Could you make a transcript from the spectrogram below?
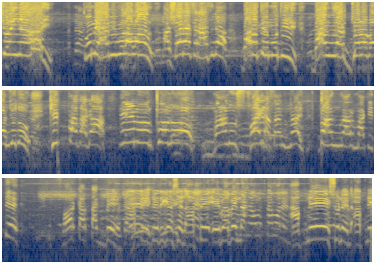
কিছুই নাই। তুমি হাবিবুল আওয়াল আর সরাসরি হাসিনা, ভারতের মোদি, বাংলার জনগণ যদি কিপ্পা থাকা এমন কোন মানুষ সরাসরি নাই বাংলার মাটিতে। সরকার থাকবে। আপনি একটু এদিকে আসেন আপনি এইভাবে না আপনি শুনেন আপনি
